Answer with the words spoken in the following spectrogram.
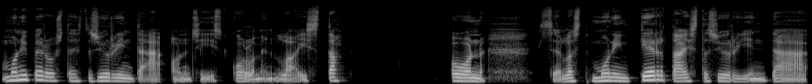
Moniperusteista syrjintää on siis kolmenlaista. On sellaista moninkertaista syrjintää,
